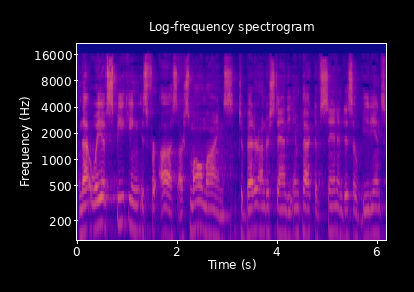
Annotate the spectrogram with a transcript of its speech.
And that way of speaking is for us, our small minds, to better understand the impact of sin and disobedience,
